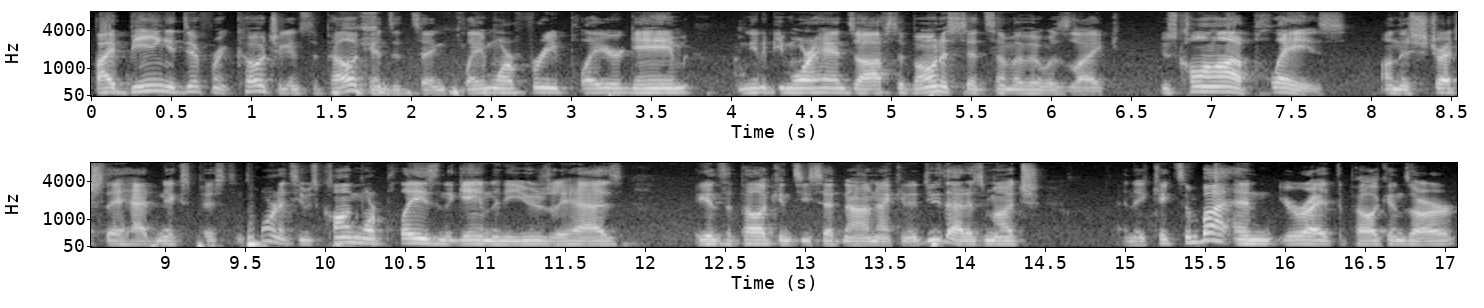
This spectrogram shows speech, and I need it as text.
by being a different coach against the Pelicans and saying, play more free, play your game. I'm going to be more hands off. Sabonis said some of it was like he was calling a lot of plays on this stretch they had Knicks, Pistons, Hornets. He was calling more plays in the game than he usually has against the Pelicans. He said, "No, I'm not going to do that as much," and they kicked some butt. And you're right, the Pelicans are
